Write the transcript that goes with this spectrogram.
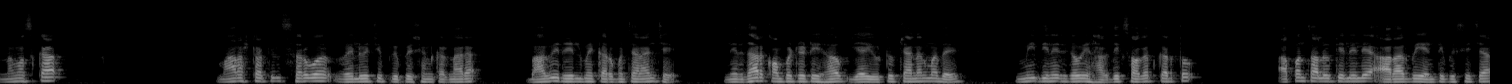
नमस्कार. महाराष्ट्रातील सर्व रेल्वेची प्रिपरेशन करणाऱ्या भावी रेल्वे कर्मचाऱ्यांचे निर्धार कॉम्पिटेटिव्ह हब या यूट्यूब चॅनलमध्ये मी दिनेश गवई हार्दिक स्वागत करतो. आपण चालू केलेले R R B N T P सीच्या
